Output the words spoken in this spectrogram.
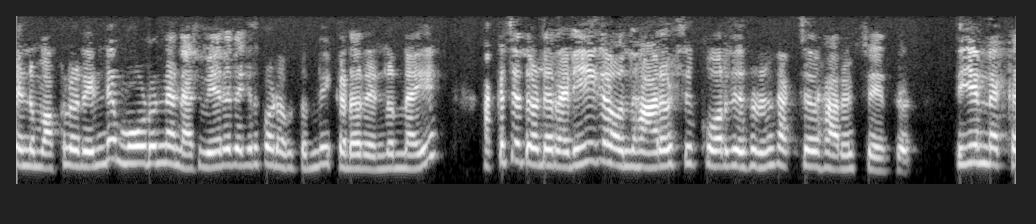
రెండు మొక్కలు రెండే మూడు ఉన్నాయి. నాకు వేరే దగ్గర కూడా ఒకటి ఉంది. ఇక్కడ రెండు ఉన్నాయి. అక్క చేత రెడీగా ఉంది హార్వెస్ట్ కూర చేసుకోవడానికి అక్క చేత హార్వెస్ట్ చేయొచ్చు తీయండి అక్క.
